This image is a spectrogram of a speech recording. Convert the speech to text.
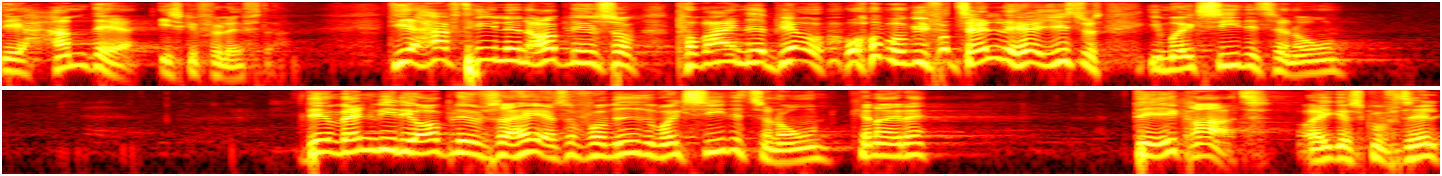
Det er ham der, I skal følge efter. De har haft hele en oplevelse på vej ned ad bjerget. Åh, oh, må vi fortælle det her, Jesus? I må ikke sige det til nogen. Det er en vanvittig oplevelse at have, og så få at vide, at du må ikke sige det til nogen. Kender I det? Det er ikke rart, og ikke at skulle fortælle.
